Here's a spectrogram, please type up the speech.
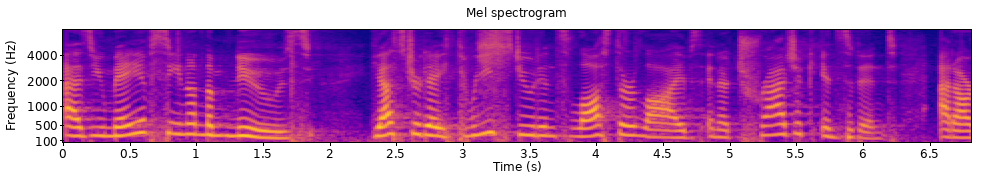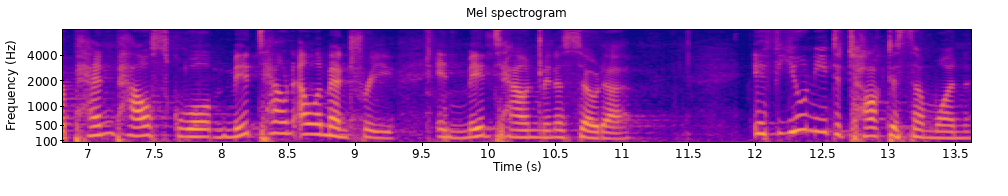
As you may have seen on the news, yesterday three students lost their lives in a tragic incident at our Pen Pal School, Midtown Elementary in Midtown, Minnesota. If you need to talk to someone,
